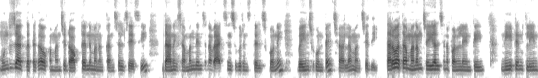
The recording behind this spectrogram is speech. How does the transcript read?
ముందు జాగ్రత్తగా ఒక మంచి డాక్టర్ని మనం కన్సల్ట్ చేసి దానికి సంబంధించిన వ్యాక్సిన్స్ గురించి తెలుసుకొని వేయించుకుంటే చాలా మంచిది. తర్వాత మనం చేయాల్సిన పనులేంటి? నీట్ అండ్ క్లీన్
